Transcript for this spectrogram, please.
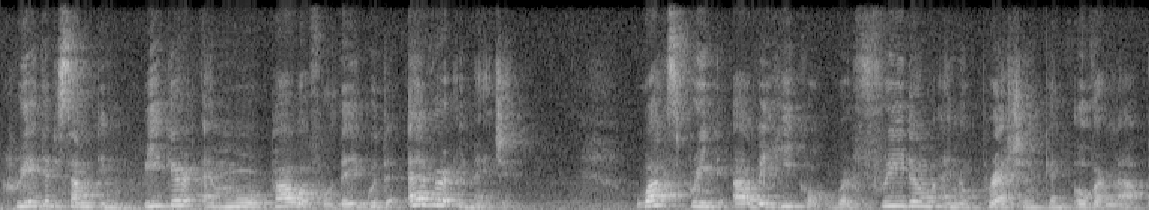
created something bigger and more powerful than they could ever imagine. Wax print are a vehicle where freedom and oppression can overlap,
